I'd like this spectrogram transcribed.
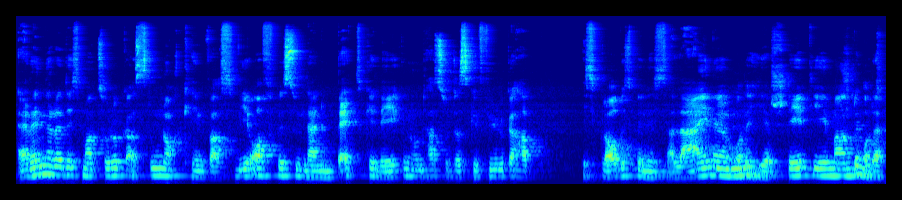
erinnere dich mal zurück, als du noch Kind warst. Wie oft bist du in deinem Bett gelegen und hast du das Gefühl gehabt, ich glaube, ich bin nicht alleine Mhm. oder hier steht jemand Stimmt. oder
